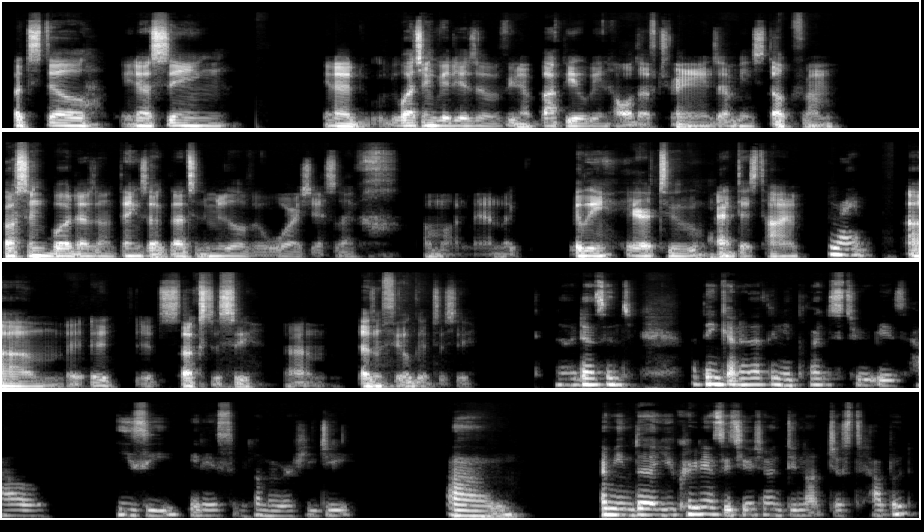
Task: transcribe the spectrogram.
but still, you know, seeing you know, watching videos of you know black people being hauled off trains and being stopped from crossing borders and things like that in the middle of a war. It's just like, come on, man, like really here to at this time. Right. Um, it it, it sucks to see. Um, doesn't feel good to see. No, it doesn't. I think another thing it points to is how easy it is to become a refugee. Um, I mean, the Ukrainian situation did not just happen.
